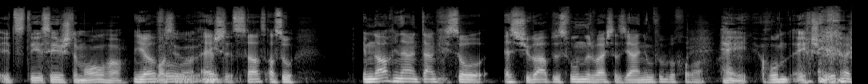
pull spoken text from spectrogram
jetzt das erste Mal haben. Ja, Was voll. ich Erstens das. Also im Nachhinein denke ich so, es ist überhaupt ein Wunder, weißt, dass ich einen aufbekommen habe. Hey, Hund, ich schwöre.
